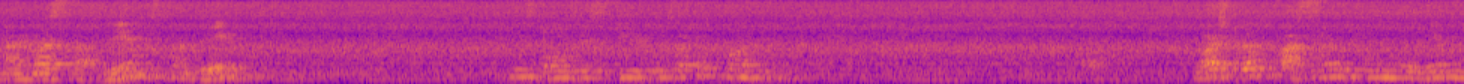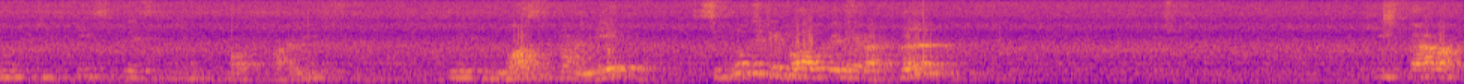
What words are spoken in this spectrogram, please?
mas nós sabemos também que os bons Espíritos acompanham. Nós estamos passando por um momento muito difícil desse nosso país, no nosso planeta. Segundo Edivaldo Pereira Franco, que estava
